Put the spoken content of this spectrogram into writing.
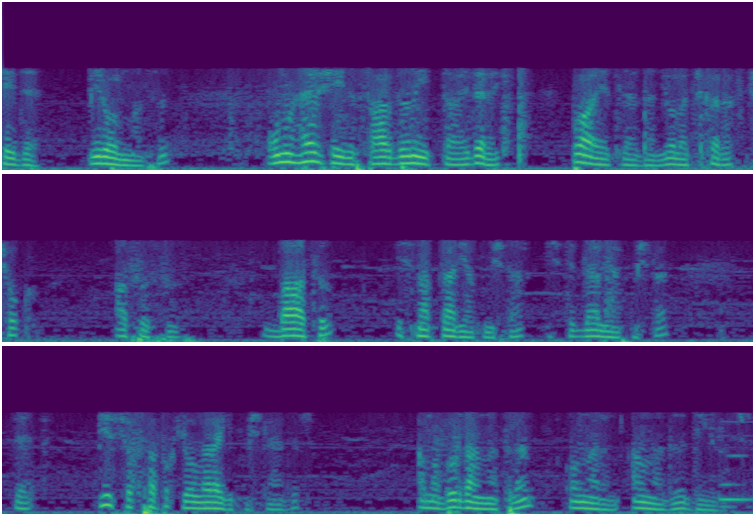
şeyde bir olması onu her şeyini sardığını iddia ederek bu ayetlerden yola çıkarak çok asılsız, batıl isnatlar yapmışlar, istidlal yapmışlar ve birçok sapık yollara gitmişlerdir. Ama burada anlatılan onların anladığı değildir.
